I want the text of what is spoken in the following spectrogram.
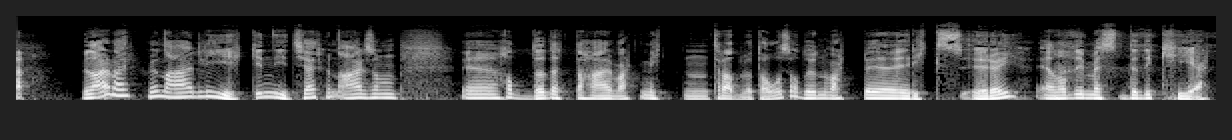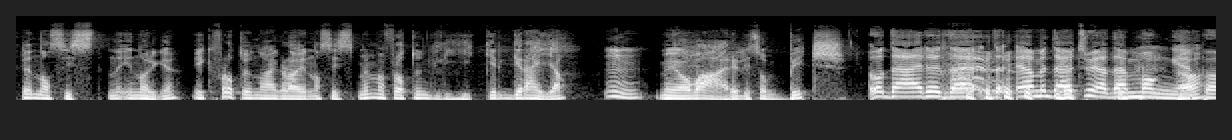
Ja. Hun er der. Hun er like nidkjær. Hun er som eh, Hadde dette her vært 1930-tallet, så hadde hun vært eh, riksrøy. En av de mest dedikerte nazistene i Norge. Ikke fordi hun er glad i nazisme, men fordi hun liker greia. Mm. Med å være litt sånn bitch. Og der, der, der, ja, men der tror jeg det er mange Ja. på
